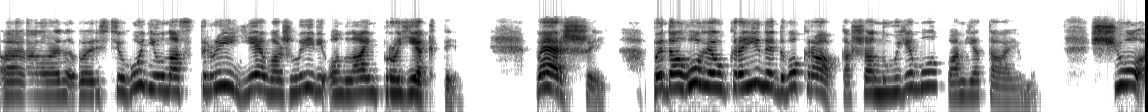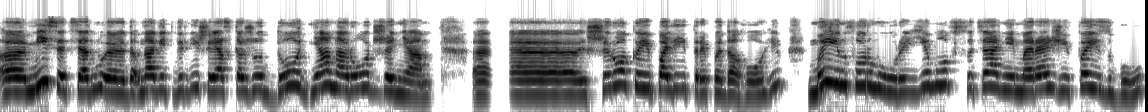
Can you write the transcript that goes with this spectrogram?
Е, Сьогодні у нас три є важливі онлайн-проєкти. Перший педагоги України двокрапка. Шануємо, пам'ятаємо. Що е, місяця, е, навіть вірніше, я скажу, до дня народження е, широкої палітри педагогів, ми інформуємо в соціальній мережі Facebook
